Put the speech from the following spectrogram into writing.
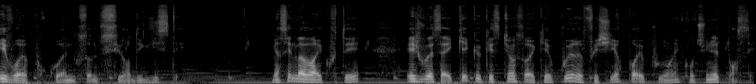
Et voilà pourquoi nous sommes sûrs d'exister. Merci de m'avoir écouté et je vous laisse avec quelques questions sur lesquelles vous pouvez réfléchir pour aller plus loin et continuer de penser.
